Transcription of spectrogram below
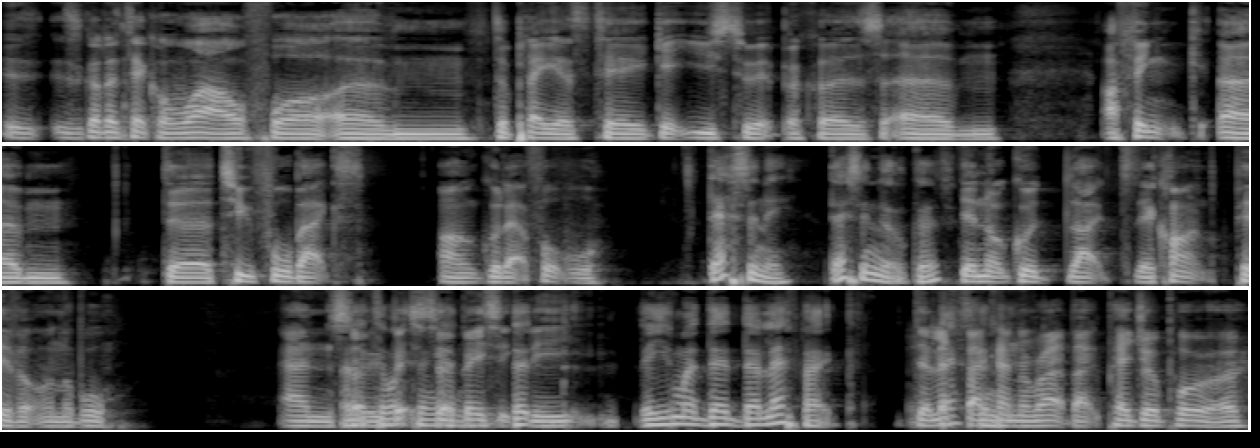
It's, it's going to take a while for um, the players to get used to it because um, I think um, the two fullbacks aren't good at football. Destiny, Destiny looked good. They're not good. Like they can't pivot on the ball, and so I need to watch so basically the, he's my the, the left back. the left back and the right back, Pedro Porro,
